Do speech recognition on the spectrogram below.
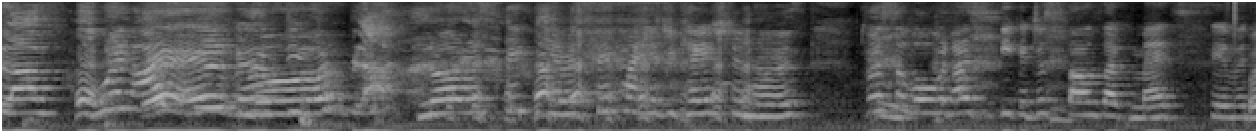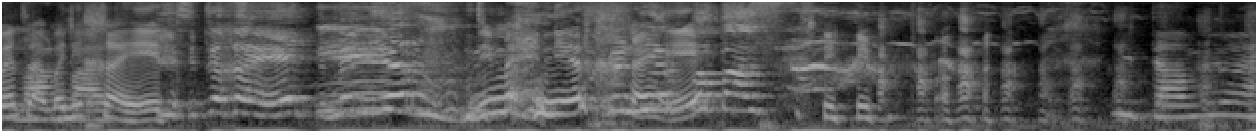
bluff. When I speak, hey, no. you won't. No, respect me. Respect my education, host. First of all, when I speak, it just sounds like Matt 7 What's up with die geheet? Het geheet, meneer. Die meneer Meneer geheet. papa's. Damn, you are-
